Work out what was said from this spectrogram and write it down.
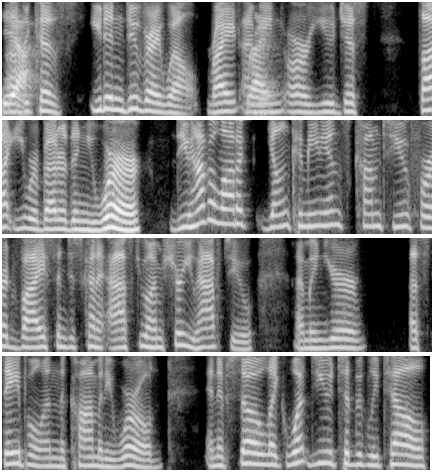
uh, because you didn't do very well. Right. I Right. mean, or you just thought you were better than you were. Do you have a lot of young comedians come to you for advice and just kind of ask you? I'm sure you have to. I mean, you're a staple in the comedy world. And if so, like, what do you typically tell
